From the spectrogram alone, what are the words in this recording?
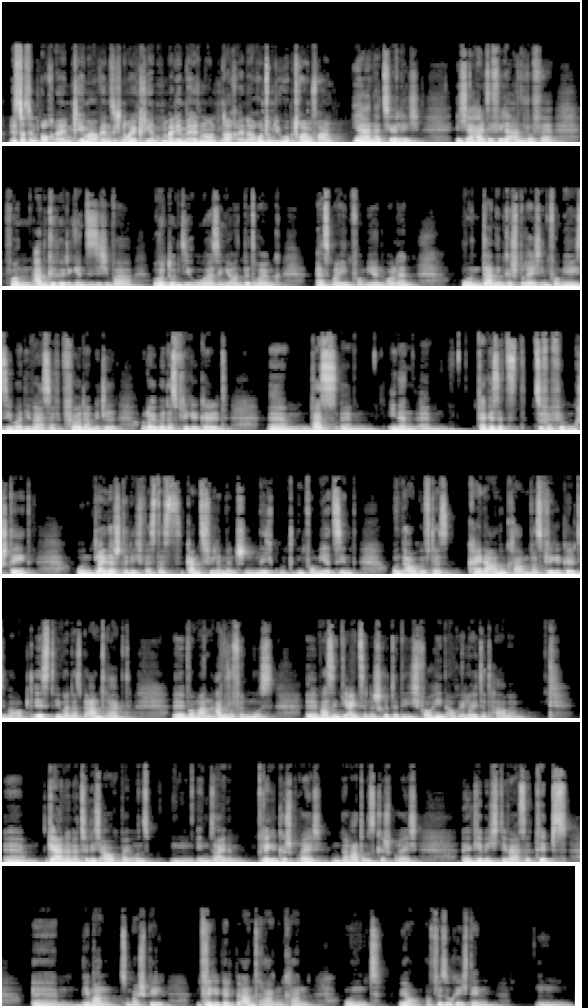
Ist das denn auch ein Thema, wenn sich neue Klienten bei dir melden und nach einer rund um die Uhr Betreuung fragen? Ja, natürlich. Ich erhalte viele Anrufe von Angehörigen, die sich über rund um die Uhr Seniorenbetreuung erstmal informieren wollen. Und dann im Gespräch informiere ich sie über diverse Fördermittel oder über das Pflegegeld, ähm, was ähm, ihnen ähm, vergesetzt zur Verfügung steht. Und leider stelle ich fest, dass ganz viele Menschen nicht gut informiert sind und auch öfters keine Ahnung haben, was Pflegegeld überhaupt ist, wie man das beantragt äh, wo man anrufen muss, äh, was sind die einzelnen Schritte, die ich vorhin auch erläutert habe. Ähm, gerne natürlich auch bei uns mm, in so einem Pflegegespräch, ein Beratungsgespräch, äh, gebe ich diverse Tipps, äh, wie man zum Beispiel Pflegegeld beantragen kann. Und ja, versuche ich den mm,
